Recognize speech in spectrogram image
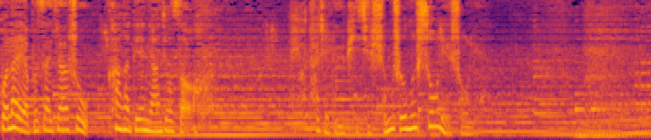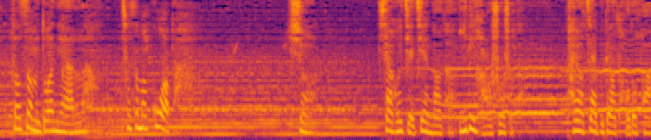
回来也不在家住，看看爹娘就走。哎呦，他这驴脾气什么时候能收敛收敛？都这么多年了，就这么过吧。秀儿，下回姐见到他，一定好好说说他。他要再不掉头的话，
